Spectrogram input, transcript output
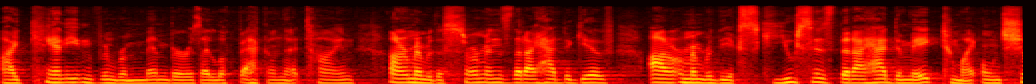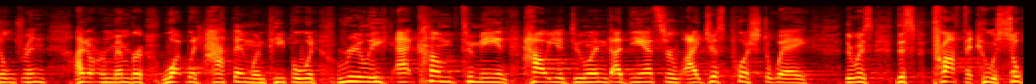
I can't even remember as I look back on that time. I don't remember the sermons that I had to give. I don't remember the excuses that I had to make to my own children. I don't remember what would happen when people would really come to me and how you doing? God, the answer I just pushed away. There was this prophet who was so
